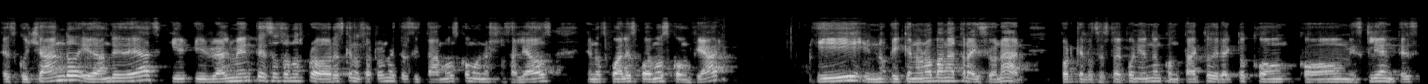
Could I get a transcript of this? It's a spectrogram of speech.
escuchando y dando ideas y, y, realmente esos son los proveedores que nosotros necesitamos como nuestros aliados en los cuales podemos confiar y, y que no nos van a traicionar porque los estoy poniendo en contacto directo con, con mis clientes,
